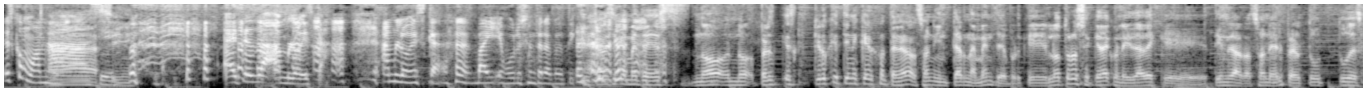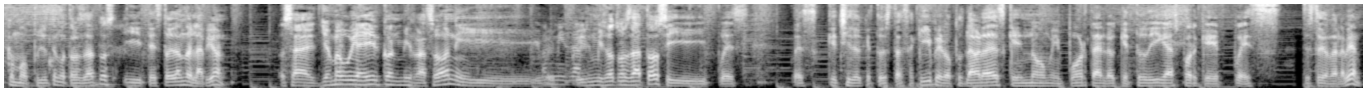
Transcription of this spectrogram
Es como AMLO. Ah, sí. Esa es la amloesca. AMLOesca, by evolución terapéutica. Y que básicamente es, no, no, pero es- creo que tiene que ver con tener razón internamente, porque el otro se queda con la idea de que tiene la razón él, pero tú, tú es como, pues yo tengo otros datos y te estoy dando el avión. O sea, yo me voy a ir con mi razón y, Con mis y mis otros datos y pues, pues qué chido que tú estás aquí, pero pues la verdad es que no me importa lo que tú digas porque pues te estoy dando el avión.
